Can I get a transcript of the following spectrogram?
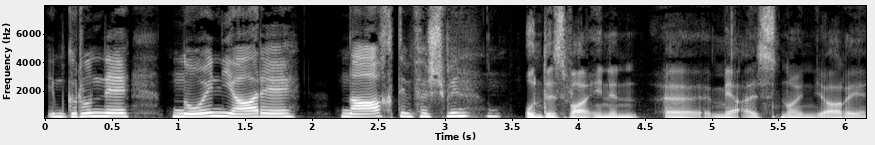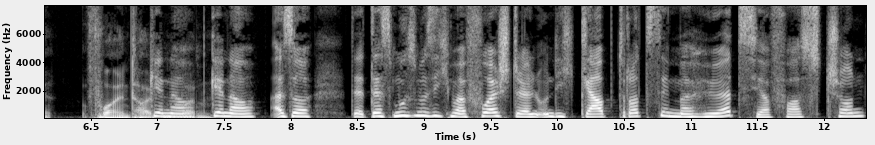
im Grunde neun Jahre nach dem Verschwinden. Und es war ihnen äh, mehr als neun Jahre vorenthalten genau, worden. Genau, also das muss man sich mal vorstellen und ich glaube trotzdem, man hört es ja fast schon,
